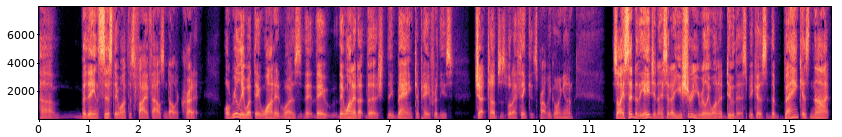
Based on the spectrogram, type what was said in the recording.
Um, but they insist they want this $5,000 credit. Well, really what they wanted was they, they, they wanted uh, the, the bank to pay for these jet tubs is what I think is probably going on. So I said to the agent, I said, are you sure you really want to do this? Because the bank is not,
